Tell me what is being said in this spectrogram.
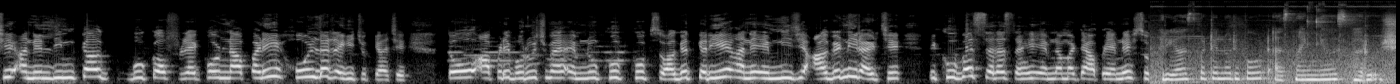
છે અને લિમ્કા બુક ઓફ રેકોર્ડના પણ એ હોલ્ડર રહી ચૂક્યા છે. તો આપણે ભરૂચમાં એમનું ખૂબ ખૂબ સ્વાગત કરીએ અને એમની જે આગળની રાઈડ છે એ ખૂબ જ સરસ રહે એમના માટે આપણે એમને રિયાઝ પટેલનો રિપોર્ટ એસ ન્યૂઝ ભરૂચ.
